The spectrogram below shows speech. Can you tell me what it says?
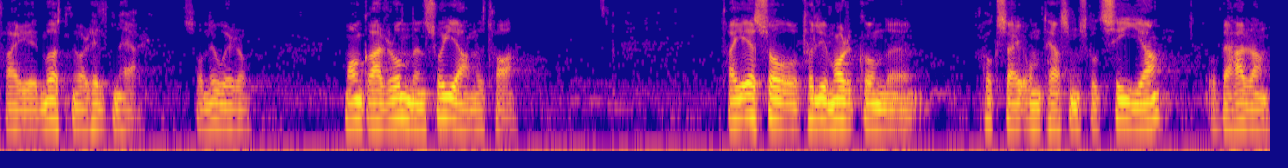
Da jeg møten var helt nær. Så nå er det mange av runden så gjerne ta. Da jeg så til i morgen hoksar om det som skulle sia och beharran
